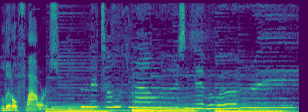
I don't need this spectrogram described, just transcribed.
little flowers. Little flowers never worry.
